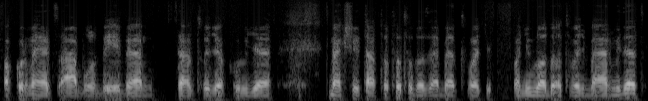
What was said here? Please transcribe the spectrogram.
akkor mehetsz A-ból B-be. Tehát, hogy akkor ugye megsétáltathatod az ebet, vagy a nyuladat, vagy bármidet.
